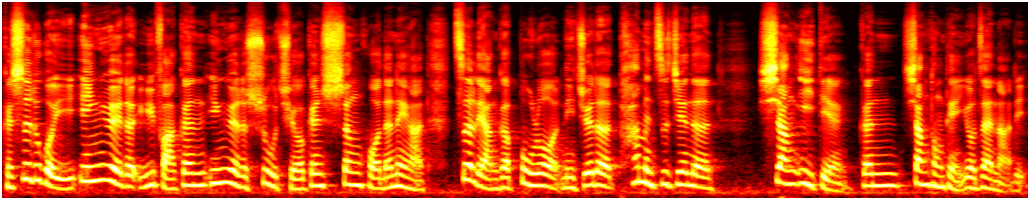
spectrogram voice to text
可是如果以音乐的语法、跟音乐的诉求、跟生活的内涵，这两个部落，你觉得他们之间的相异点跟相同点又在哪里？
